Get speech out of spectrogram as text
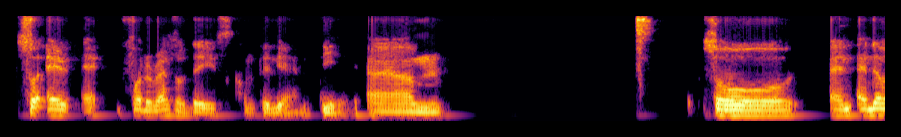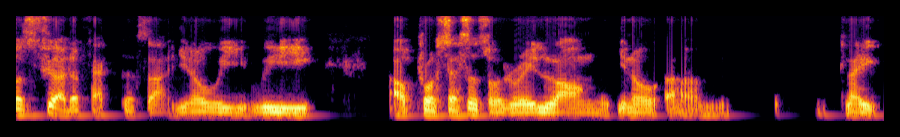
So for the rest of the day, it's completely empty. Um, so and and there was a few other factors. Uh, you know, we we our processes were very long. You know, um, like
